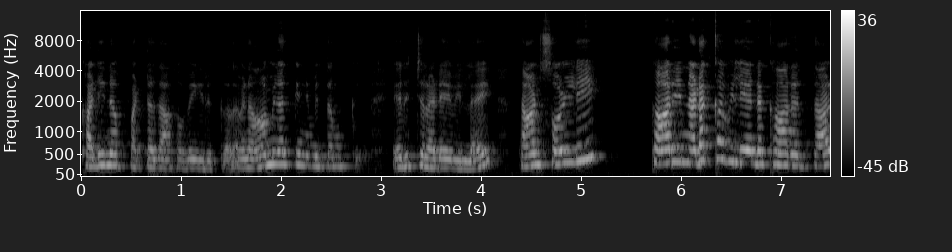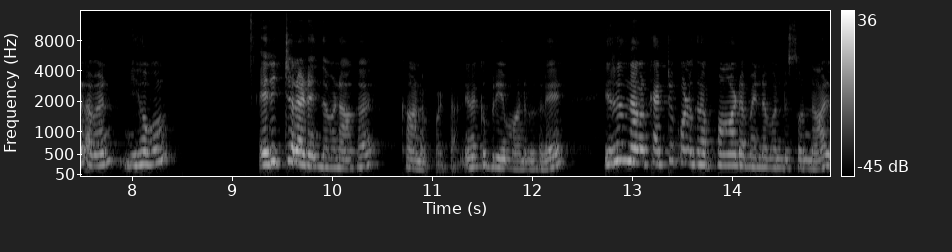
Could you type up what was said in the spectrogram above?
கடினப்பட்டதாகவே இருக்கிறது. அவன் ஆமிலக்கு நிமித்தம் எரிச்சல் அடையவில்லை. தான் சொல்லி காரியம் நடக்கவில்லை என்ற காரணத்தால் அவன் மிகவும் எரிச்சல் அடைந்தவனாக காணப்பட்டான். எனக்கு பிரியமானவர்களே இதில் நாங்கள் கற்றுக்கொள்கிற பாடம் என்னவென்று சொன்னால்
